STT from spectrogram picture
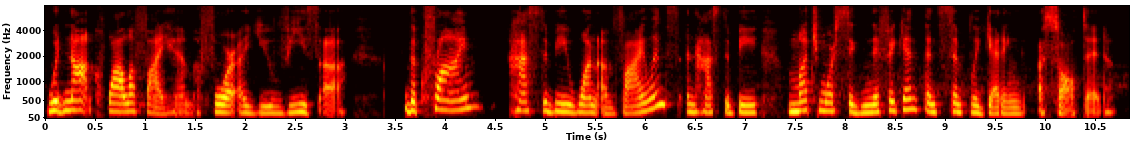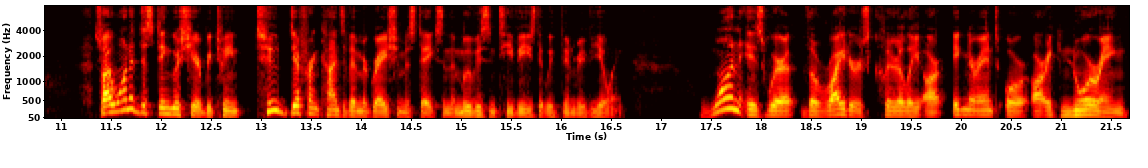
would not qualify him for a U visa. The crime has to be one of violence and has to be much more significant than simply getting assaulted. So I want to distinguish here between two different kinds of immigration mistakes in the movies and TVs that we've been reviewing. One is where the writers clearly are ignorant or are ignoring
